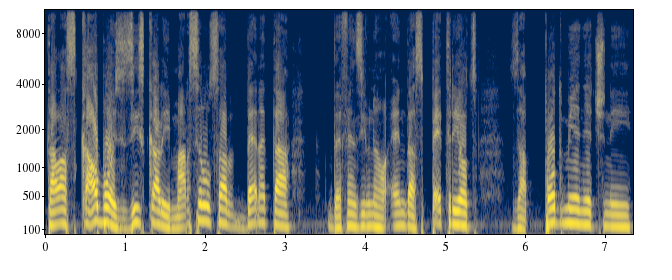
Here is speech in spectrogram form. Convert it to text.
Dallas Cowboys získali Marcelusa Beneta, defenzívneho enda z Patriots, za podmienečný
